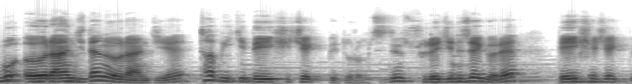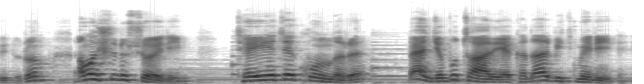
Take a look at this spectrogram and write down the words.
Bu öğrenciden öğrenciye tabii ki değişecek bir durum. Sizin sürecinize göre değişecek bir durum. Ama şunu söyleyeyim. TYT konuları bence bu tarihe kadar bitmeliydi.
